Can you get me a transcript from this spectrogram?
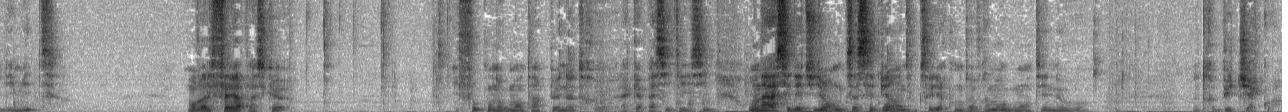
limite. On va le faire parce que... Il faut qu'on augmente un peu notre la capacité ici. On a assez d'étudiants, donc ça c'est bien. Donc ça veut dire qu'on doit vraiment augmenter nos, notre budget, quoi.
